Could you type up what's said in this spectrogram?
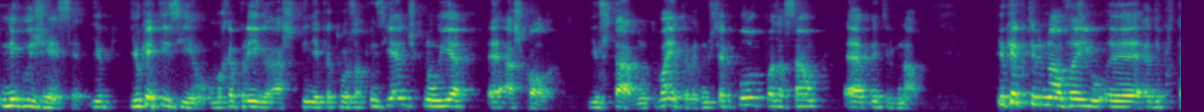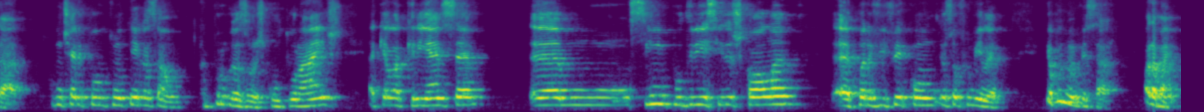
negligência. E, o que é que diziam? Uma rapariga, acho que tinha 14 ou 15 anos, que não ia à escola e o Estado, muito bem, através do Ministério Público, pôs ação uh, em tribunal. E o que é que o tribunal veio uh, a decretar? O Ministério Público não tinha razão, que por razões culturais, aquela criança, um, sim, poderia ir à escola uh, para viver com a sua família. Eu pude-me pensar, ora bem,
